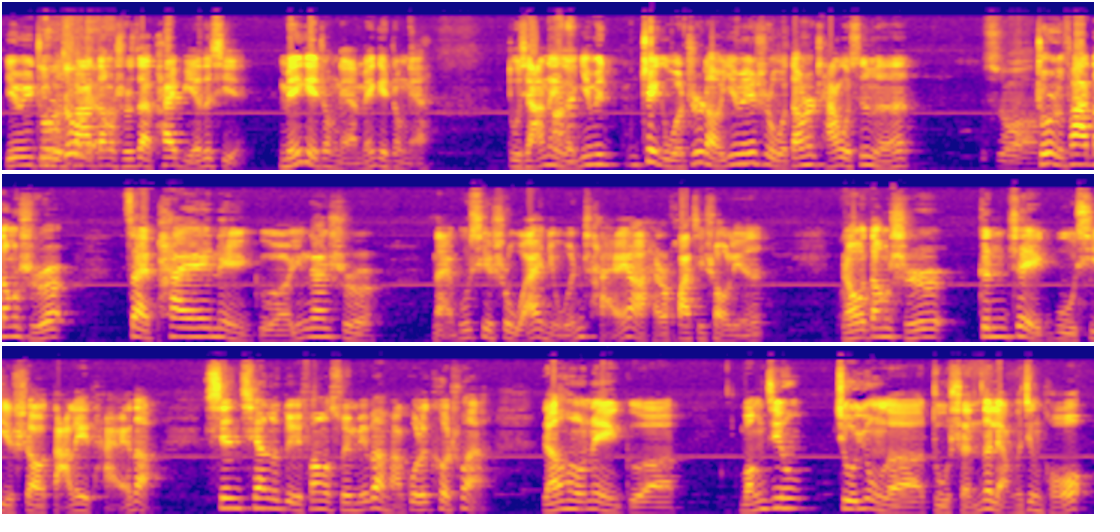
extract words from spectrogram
因为周润发当时在拍别的戏，没给正脸，没给正脸。赌侠那个，啊因为这个我知道，因为是我当时查过新闻，是吗？周润发当时在拍那个应该是哪部戏？是我爱钮文柴呀、还是花旗少林？然后当时跟这部戏是要打擂台的，先签了对方，所以没办法过来客串。然后那个王晶就用了赌神的两个镜头，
